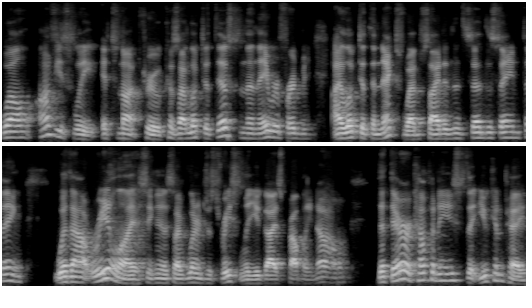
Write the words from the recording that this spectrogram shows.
well, obviously it's not true because I looked at this and then they referred me. I looked at the next website and it said the same thing without realizing, as I've learned just recently, you guys probably know, that there are companies that you can pay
